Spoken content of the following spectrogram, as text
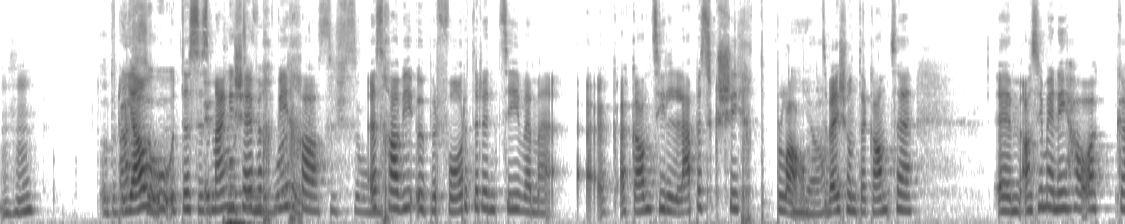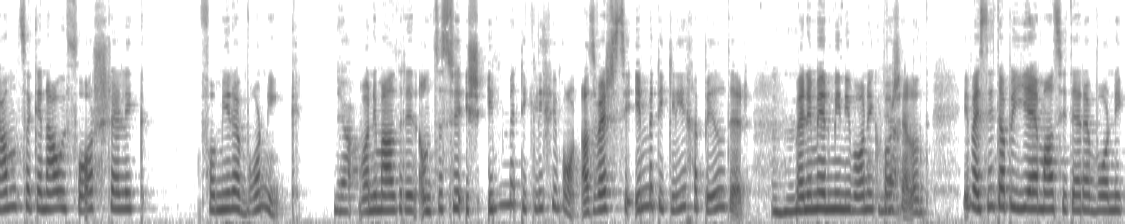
mhm. oder weißt, Ja, so, und dass es manchmal einfach wie kann, so, es kann wie überfordernd sein, wenn man eine, ganze Lebensgeschichte plant, Ja. weißt und eine ganze, ähm, also ich meine, ich habe eine ganz genaue Vorstellung von meiner Wohnung. ja. wo ich mal drin und das ist immer die gleiche Wohnung. Also weißt, du, es sind immer die gleichen Bilder, Mhm. wenn ich mir meine Wohnung vorstelle. Und ich weiß nicht, ob ich jemals in dieser Wohnung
